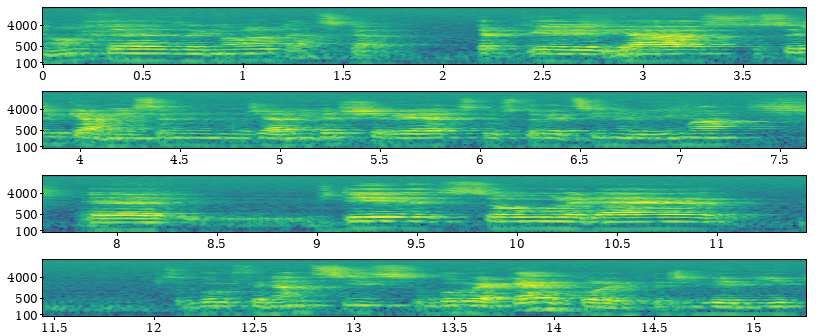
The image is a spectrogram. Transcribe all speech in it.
No, to je zajímavá otázka. Tak já se říkám, nejsem žádný věc, spoustu věcí nevím a vždy jsou lidé z oboru financí, z oboru jakéhokoliv, kteří vědí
